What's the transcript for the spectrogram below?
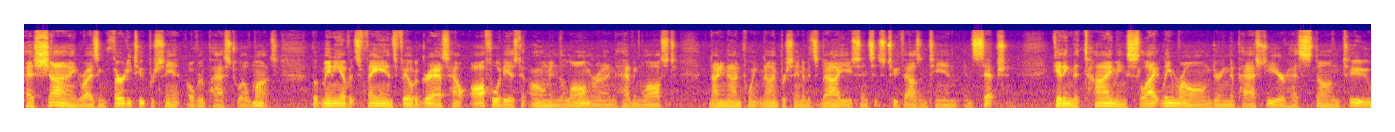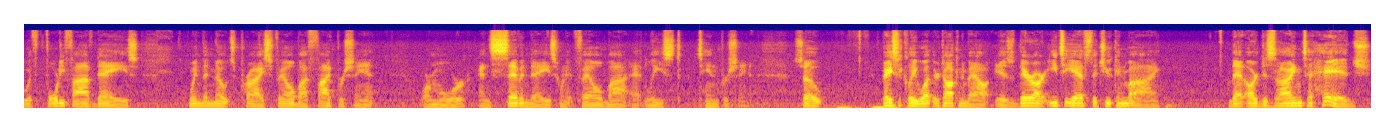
has shined, rising 32% over the past 12 months. But many of its fans fail to grasp how awful it is to own in the long run, having lost 99.9% of its value since its 2010 inception. Getting the timing slightly wrong during the past year has stung too, with 45 days when the note's price fell by 5% or more, and 7 days when it fell by at least 10%. So basically what they're talking about is there are ETFs that you can buy that are designed to hedge,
